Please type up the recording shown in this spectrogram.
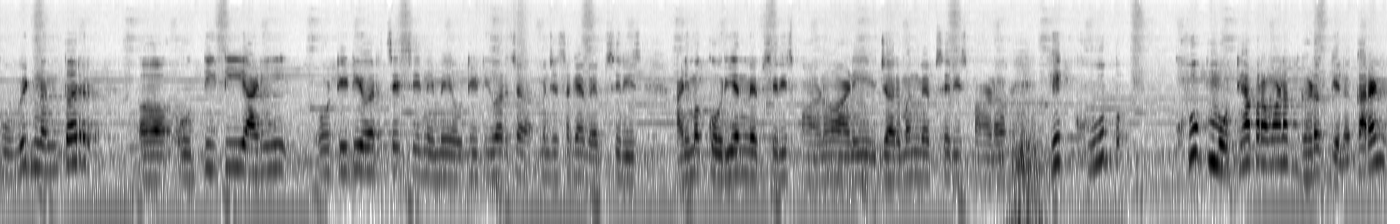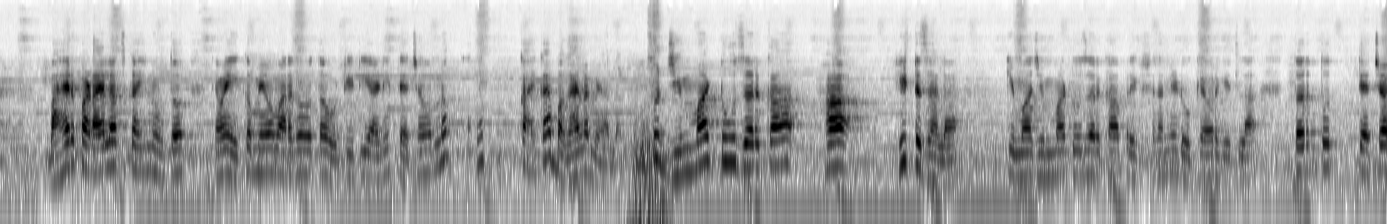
कोविड नंतर ओ टी टी आणि ओ टी टीवरचे सिनेमे ओ टी टीवरच्या म्हणजे सगळ्या वेब सिरीज आणि मग कोरियन वेबसिरीज पाहणं आणि जर्मन वेब सिरीज पाहणं हे खूप खूप मोठ्या प्रमाणात घडत गेलं. कारण बाहेर पडायलाच काही नव्हतं. त्यामुळे एकमेव मार्ग होता ओ टी टी आणि त्याच्यावरनं खूप काय काय बघायला मिळालं. सो जिम्मा टू जर का हा हिट झाला किंवा जिम्मा टू जर का प्रेक्षकांनी डोक्यावर घेतला तर तो त्याच्या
